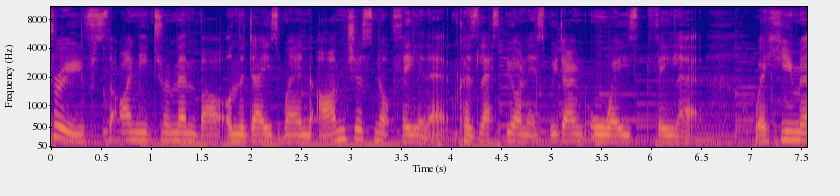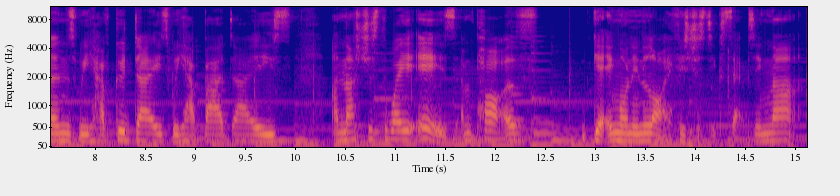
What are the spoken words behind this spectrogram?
truths that I need to remember on the days when I'm just not feeling it. Because let's be honest, we don't always feel it. We're humans, we have good days, we have bad days, and that's just the way it is. And part of getting on in life is just accepting that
